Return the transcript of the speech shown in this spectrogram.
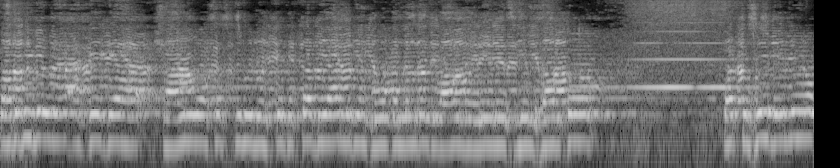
ਤਦ ਵੀ ਜਦੋਂ ਮੈਂ ਅੱਗੇ ਗਿਆ, ਸ਼ਾਮ ਨੂੰ ਐਸਐਸਪੀ ਨੂੰ ਲਿਖ ਕੇ ਦਿੱਤਾ ਵੀ ਆਹ ਮੇਰੀਆਂ ਦੋ ਗੱਲਾਂ ਦੇ ਜਵਾਬ ਦੇਣੇ ਨੇ ਸੀਐਮ ਸਾਹਿਬ ਤੋਂ, ਤਾਂ ਤੁਸੀਂ ਮੈਨੂੰ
